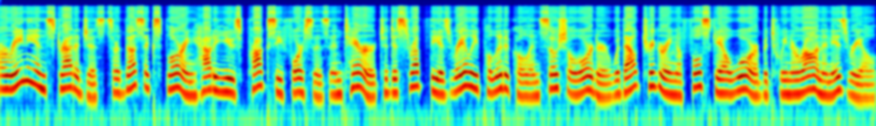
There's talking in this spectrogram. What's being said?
Iranian strategists are thus exploring how to use proxy forces and terror to disrupt the Israeli political and social order without triggering a full-scale war between Iran and Israel.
